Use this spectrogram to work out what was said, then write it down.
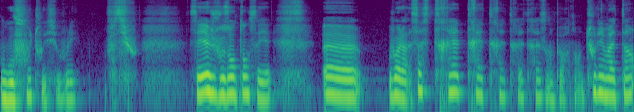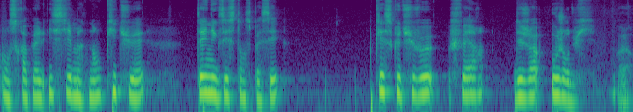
Ou au foot, oui, si vous voulez. Ça y est, je vous entends, ça y est. Euh, voilà, ça c'est très très très très très important. Tous les matins, on se rappelle ici et maintenant qui tu es. Tu as une existence passée. Qu'est-ce que tu veux faire déjà aujourd'hui? Voilà.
